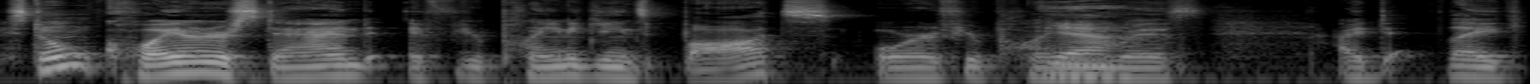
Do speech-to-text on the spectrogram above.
I still don't quite understand if you're playing against bots or if you're playing Yeah. with I like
